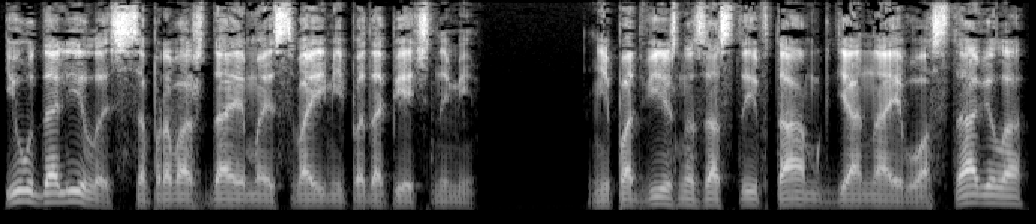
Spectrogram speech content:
и удалилась, сопровождаемая своими подопечными. Неподвижно застыв там, где она его оставила,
